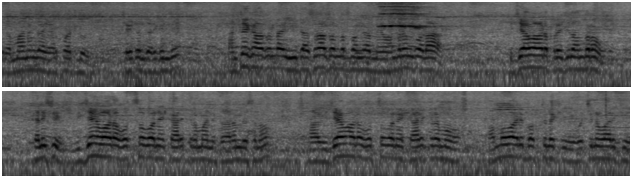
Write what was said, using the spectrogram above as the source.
బ్రహ్మాండంగా ఏర్పాట్లు చేయడం జరిగింది. అంతేకాకుండా ఈ దసరా సందర్భంగా మేమందరం కూడా విజయవాడ ప్రజలందరం కలిసి విజయవాడ ఉత్సవం అనే కార్యక్రమాన్ని ప్రారంభిస్తున్నాం. ఆ విజయవాడ ఉత్సవం అనే కార్యక్రమం అమ్మవారి భక్తులకి వచ్చిన వారికి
